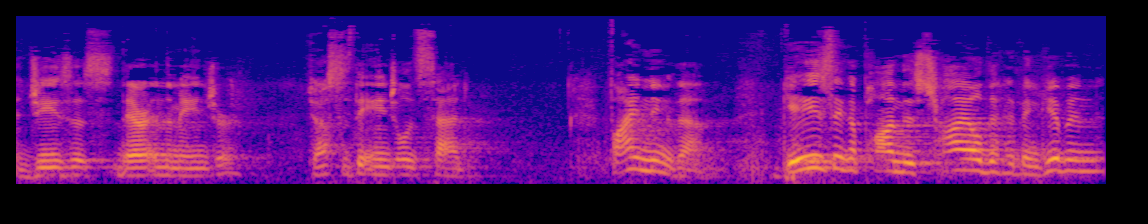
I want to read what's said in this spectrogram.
and Jesus there in the manger, just as the angel had said. Finding them, gazing upon this child that had been given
